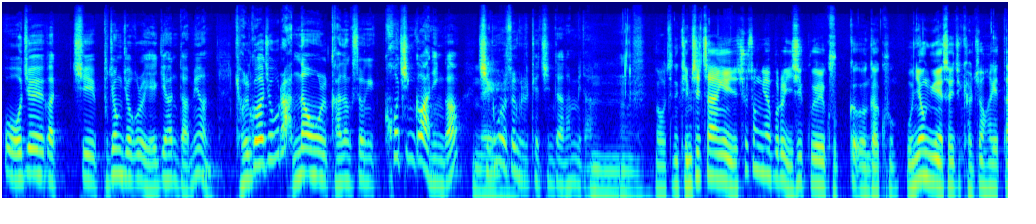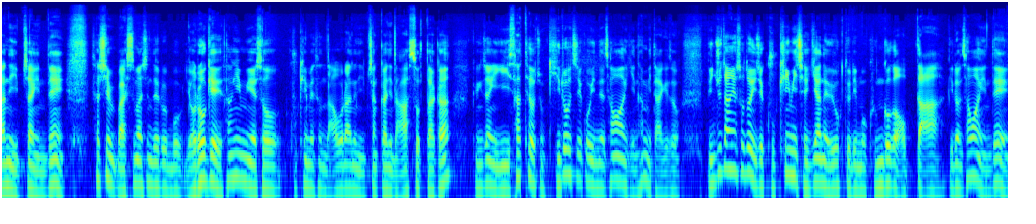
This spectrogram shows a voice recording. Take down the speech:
뭐 어제 같이 부정적으로 얘기한다면 결과적으로 안 나올 가능성이 커진 거 아닌가? 네. 지금으로서는 그렇게 진단합니다. 음. 어, 어쨌든 김 실장의 출석 여부를 29일 국가 그러니까 구- 운영위에서 이제 결정하겠다는 입장인데 사실 말씀하신 대로 뭐 여러 개 상임위에서 국힘에서 나오라는 입장까지 나왔었다가 굉장히 이 사태가 좀 길어지고 있는 상황이긴 합니다. 그래서 민주당에서도 이제 국힘이 제기하는 의혹들이 뭐 근거가 없다 이런 상황인데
